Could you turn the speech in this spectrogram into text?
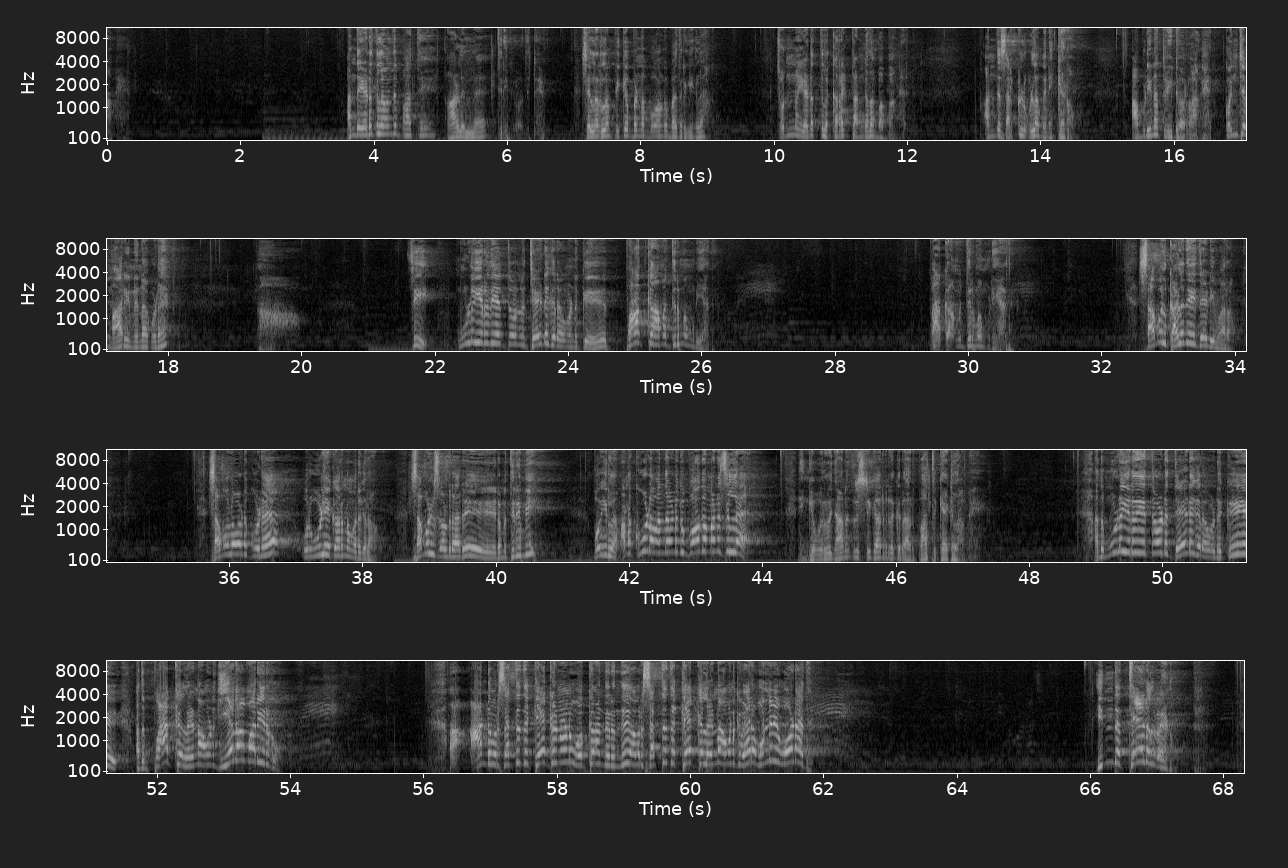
ஆமென். அந்த இடத்துல வந்து பார்த்தேன் ஆள் இல்லை. திருப்பி வந்துட்டேன். சிலர்லாம் பிக்கப் பண்ண போவாங்க பார்த்துருக்கீங்களா? சொன்ன இடத்துல கரெக்ட் அங்கதான் பார்ப்பாங்க. அந்த சர்க்கிளுக்குள்ள அங்கே நிற்கணும் அப்படின்னா தூக்கிட்டு வருவாங்க. கொஞ்சம் மாறி நின்னா கூட சி முழு இருதயத்தோடு தேடுகிறவனுக்கு பார்க்காம திரும்ப முடியாது. பார்க்காம திரும்ப முடியாது. சவுல் கழுதையை தேடி வரான். சவுலோடு கூட ஒரு ஊழியக்காரனும் வருகிறான். சவுல் சொல்றாரு நம்ம திரும்பி போயிடலாம். ஆனா கூட வந்தவனுக்கு போக மனசு இல்ல இங்க ஒரு ஞான திருஷ்டிக்காரர் இருக்கிறார் பார்த்து கேட்கலாமே. அந்த முழு இருதயத்தோடு தேடுகிறவனுக்கு அதை பார்க்கலன்னா அவனுக்கு ஏதா மாதிரி இருக்கும். ஆண்டவர் சத்தத்தை கேட்கணும்னு உட்கார்ந்து இருந்து அவர் சத்தத்தை கேட்கலைன்னா அவனுக்கு வேற ஒண்ணுமே ஓடாது. இந்த தேடல் வேணும்.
